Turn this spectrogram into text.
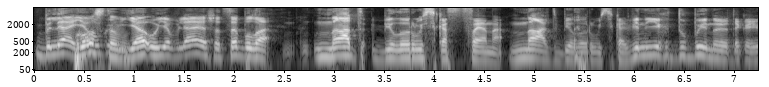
Бля, Просто- я, я уявляю, що це була надбілоруська сцена. Надбілоруська. Він їх дубиною такий.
